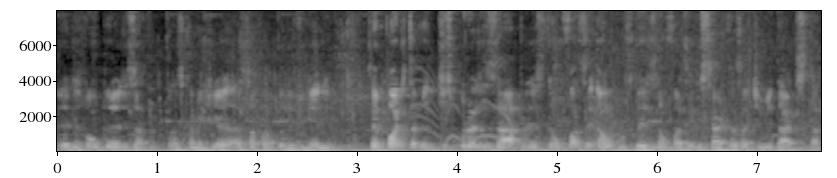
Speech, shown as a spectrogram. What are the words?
eles vão priorizar. Basicamente essa forma que eu defini ali. Você pode também despriorizar para eles não fazer, alguns deles não fazerem certas atividades, tá?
